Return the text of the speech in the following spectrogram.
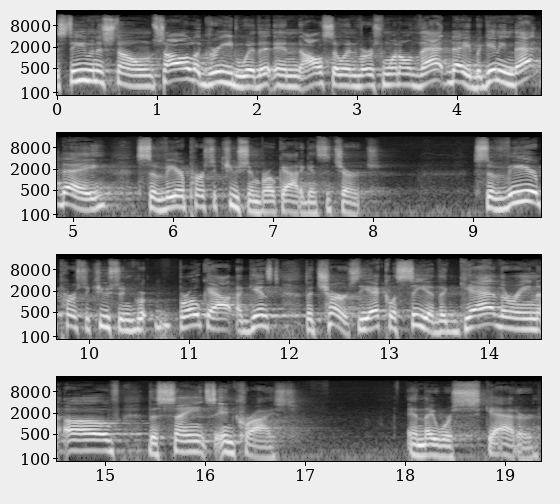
Stephen is stoned. Saul agreed with it. And also in verse 1, on that day, beginning that day, severe persecution broke out against the church. Severe persecution gr- broke out against the church, the ecclesia, the gathering of the saints in Christ. And they were scattered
